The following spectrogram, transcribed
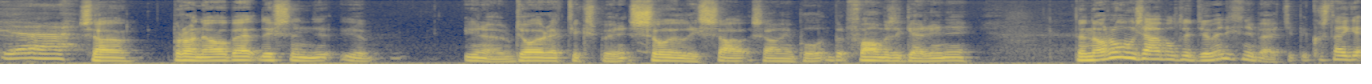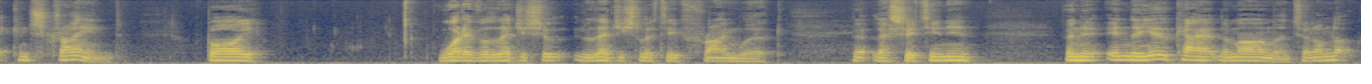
Yeah. So, but I know about this, and you, you know, direct experience. Soil is so so important, but farmers are getting it. They're not always able to do anything about it because they get constrained by whatever legisl- legislative framework that they're sitting in. And in the UK at the moment, and I'm not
